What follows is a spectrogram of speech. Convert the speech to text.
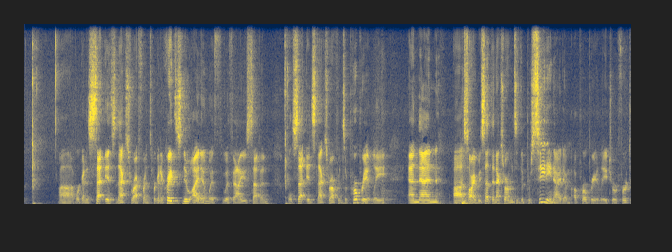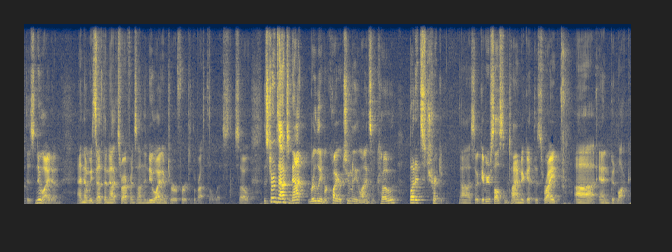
Uh, we're going to set its next reference. We're going to create this new item with, with value 7. We'll set its next reference appropriately. And then, uh, sorry, we set the next reference of the preceding item appropriately to refer to this new item and then we set the next reference on the new item to refer to the rest of the list. So this turns out to not really require too many lines of code, but it's tricky. Uh, so give yourself some time to get this right, uh, and good luck.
